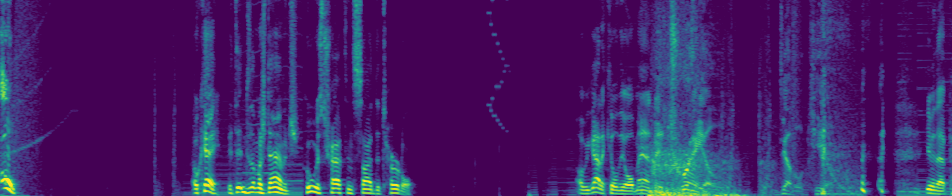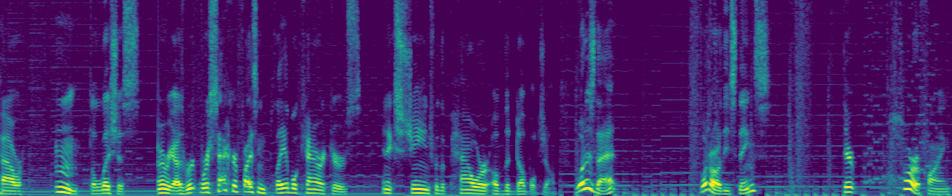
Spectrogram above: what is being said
Oh! Okay, it didn't do that much damage. Who was trapped inside the turtle? Oh, we gotta kill the old man. Betrayal. Double kill. Give me that power. Mmm, delicious. Remember guys, we're, we're sacrificing playable characters in exchange for the power of the double jump. What is that? What are these things? They're horrifying.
